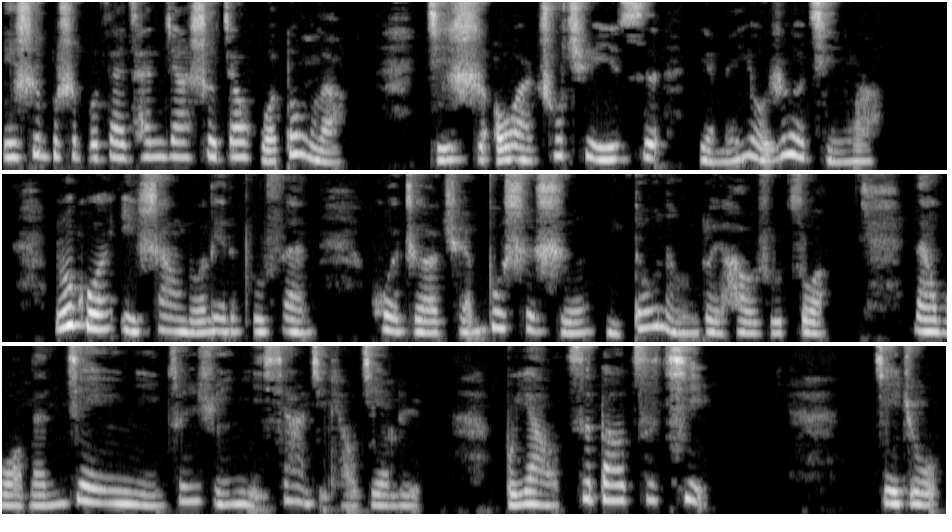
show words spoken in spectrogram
你是不是不再参加社交活动了？即使偶尔出去一次，也没有热情了。如果以上罗列的部分或者全部事实你都能对号入座，那我们建议你遵循以下几条戒律：不要自暴自弃。记住，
